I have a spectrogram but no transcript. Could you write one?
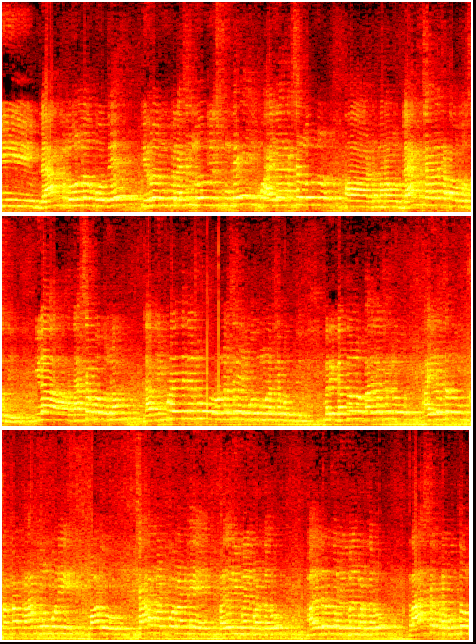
ఈ బ్యాంక్ లోన్లో పోతే ఇరవై ముప్పై లక్షలు లోన్ తీసుకుంటే ఇప్పుడు ఐదు లక్షల లోన్ మనం బ్యాంక్ చాలా కట్టాల్సి వస్తుంది. ఇలా నష్టపోతున్నాం. గత ఇప్పుడైతేనేమో రెండు లక్షలు అయిపోతుంది మూడు లక్షలు అయిపోతుంది మరి గతంలో పది లక్షలు ఐదు లక్షలు క- ప్లాట్ కొనుక్కొని వాడు చాలా నడుపుకోవాలంటే ప్రజలు ఇబ్బంది పడతారు మధ్యతరగతులు ఇబ్బంది పడతారు. రాష్ట్ర ప్రభుత్వం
